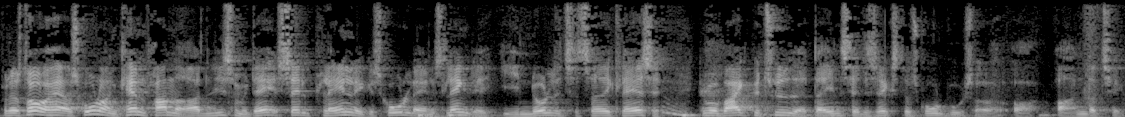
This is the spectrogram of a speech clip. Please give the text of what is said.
For der står her, at skolerne kan fremadrettet, ligesom i dag, selv planlægge skoledagens længde i 0. til 3. klasse. Det må bare ikke betyde, at der indsættes ekstra skolebusser og, og andre ting.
